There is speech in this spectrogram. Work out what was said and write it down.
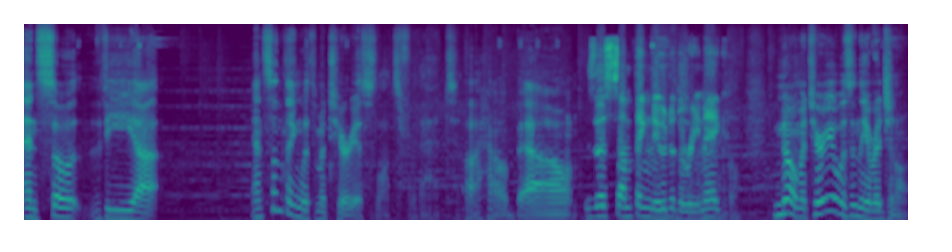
and so the uh, and something with materia slots for that. Uh, how about Is this something new to the remake? no? Materia was in the original.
